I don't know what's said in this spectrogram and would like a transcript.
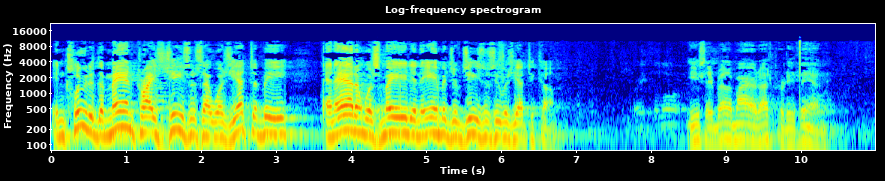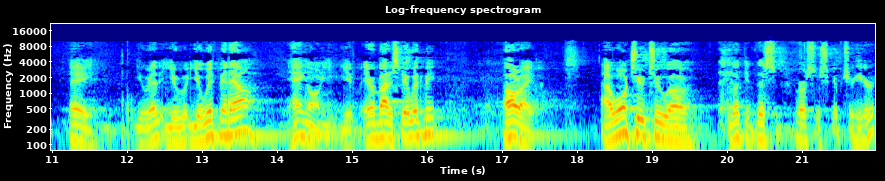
included the man Christ Jesus that was yet to be, and Adam was made in the image of Jesus who was yet to come. You say, Brother Meyer, that's pretty thin. Hey, you ready? You, you with me now? Hang on. You, everybody still with me? All right. I want you to uh, look at this verse of Scripture here.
